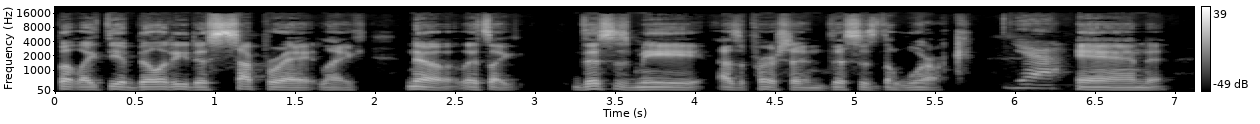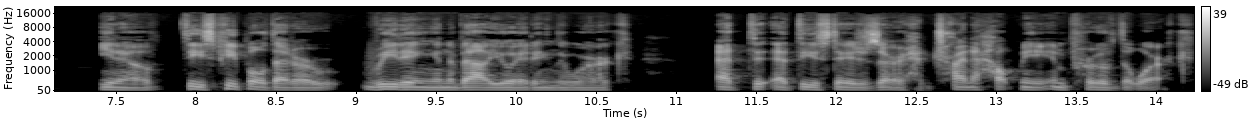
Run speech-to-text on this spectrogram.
But like the ability to separate like no it's like this is me as a person this is the work. Yeah, and you know these people that are reading and evaluating the work at the, at these stages are trying to help me improve the work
